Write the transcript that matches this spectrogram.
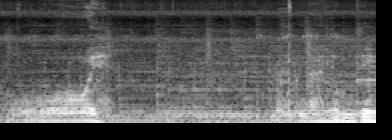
โอ้ยมมันได้ลมจริง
